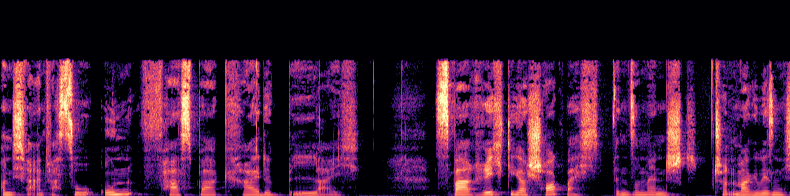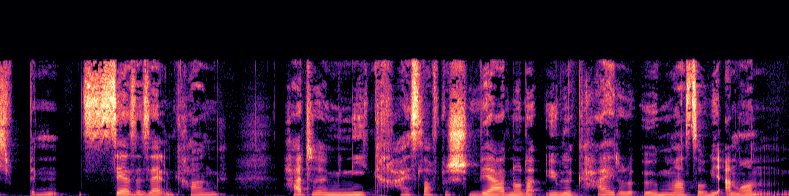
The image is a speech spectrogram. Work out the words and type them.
und ich war einfach so unfassbar kreidebleich. Es war richtiger Schock, weil ich bin so ein Mensch schon immer gewesen. Ich bin sehr, sehr selten krank. Hatte nie Kreislaufbeschwerden oder Übelkeit oder irgendwas, so wie andere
